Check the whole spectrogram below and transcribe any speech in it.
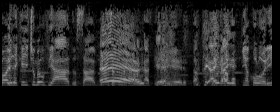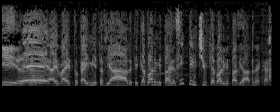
pior, que- ele é aquele tio meu viado, sabe? É, é. cadeira e tal. Aí vai- roupinha colorida. É, aí vai tocar imita viado, aquele que adora imitar viado. Sempre tem um tio que adora imitar viado, né, cara?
